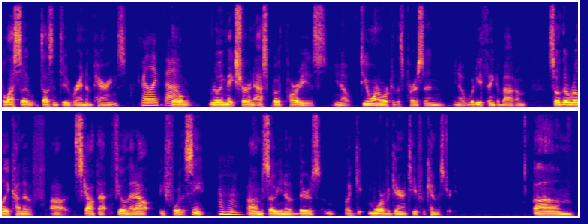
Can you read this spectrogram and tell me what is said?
Bellesa doesn't do random pairings I like that. they'll really make sure and ask both parties, you know, do you want to work with this person? You know, what do you think about them? So they'll really kind of uh, scout that, feel that out before the scene. Um, so you know, there's a more of a guarantee for chemistry. Um,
